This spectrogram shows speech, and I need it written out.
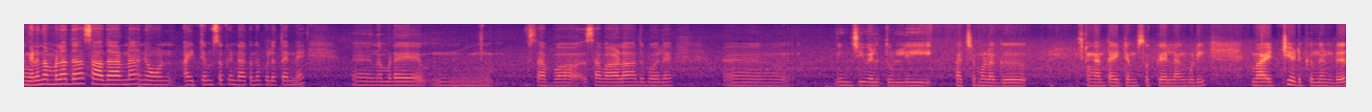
അങ്ങനെ നമ്മളത് സാധാരണ നോൺ ഐറ്റംസ് ഒക്കെ ഉണ്ടാക്കുന്ന പോലെ തന്നെ നമ്മുടെ സവാ സവാള അതുപോലെ ഇഞ്ചി വെളുത്തുള്ളി പച്ചമുളക് അങ്ങനത്തെ ഐറ്റംസൊക്കെ എല്ലാം കൂടി വഴറ്റിയെടുക്കുന്നുണ്ട്.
